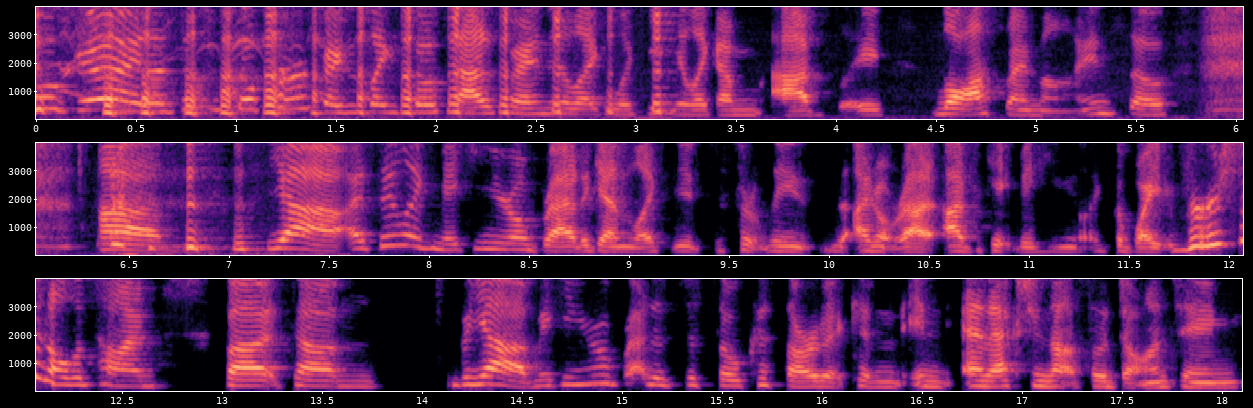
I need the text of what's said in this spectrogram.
so good. Like, this is so perfect. It's like so satisfying. They're like looking at me like I'm absolutely lost my mind. So, um, yeah, I say like making your own bread again. Like you certainly, I don't advocate making like the white version all the time, but um, but yeah, making your own bread is just so cathartic and and, and actually not so daunting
